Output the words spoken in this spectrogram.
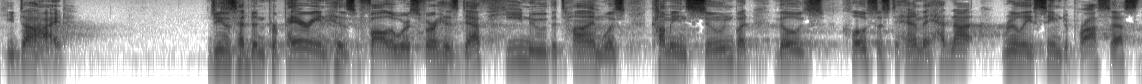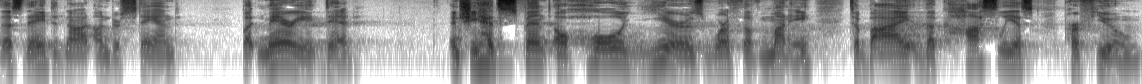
he died. Jesus had been preparing his followers for his death. He knew the time was coming soon, but those closest to him, they had not really seemed to process this. They did not understand, but Mary did. And she had spent a whole year's worth of money to buy the costliest perfume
